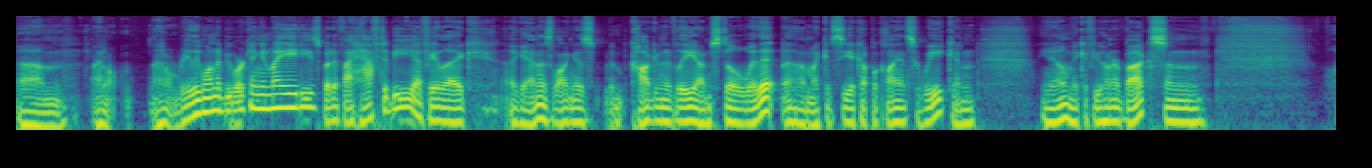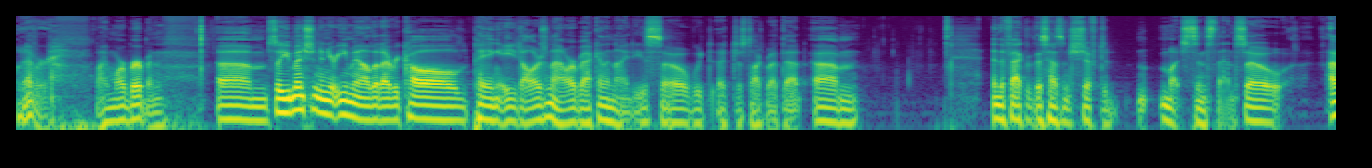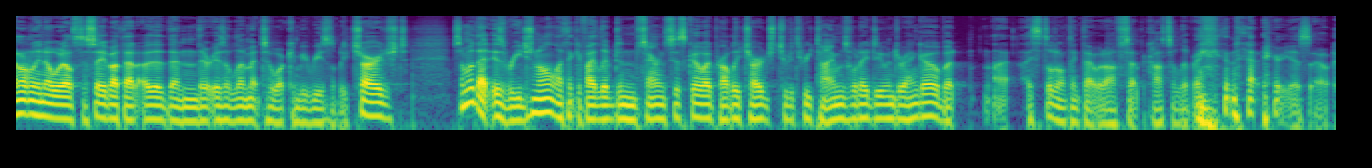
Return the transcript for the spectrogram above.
um, I don't I don't really want to be working in my 80s, but if I have to be, I feel like again, as long as cognitively I'm still with it, um, I could see a couple clients a week and you know make a few hundred bucks and whatever, buy more bourbon. Um, so you mentioned in your email that I recalled paying eighty dollars an hour back in the '90s. So we I just talked about that, um, and the fact that this hasn't shifted much since then. So I don't really know what else to say about that other than there is a limit to what can be reasonably charged. Some of that is regional. I think if I lived in San Francisco, I'd probably charge two to three times what I do in Durango, but I still don't think that would offset the cost of living in that area. So,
